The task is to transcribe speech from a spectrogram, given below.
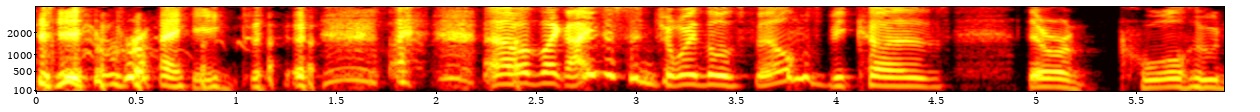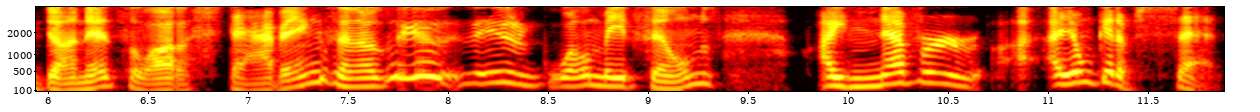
right. and I was like, I just enjoyed those films because there were cool whodunits, a lot of stabbings, and I was like, "Oh, these are well made films. I never, I- I don't get upset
